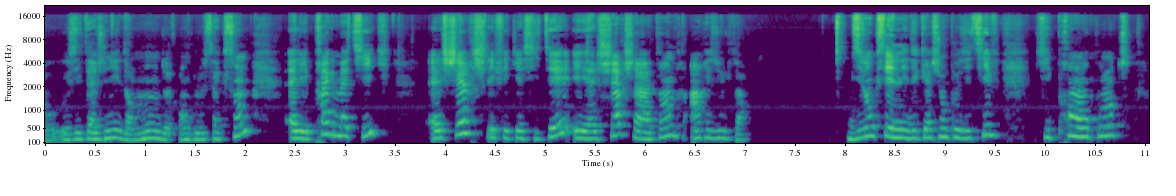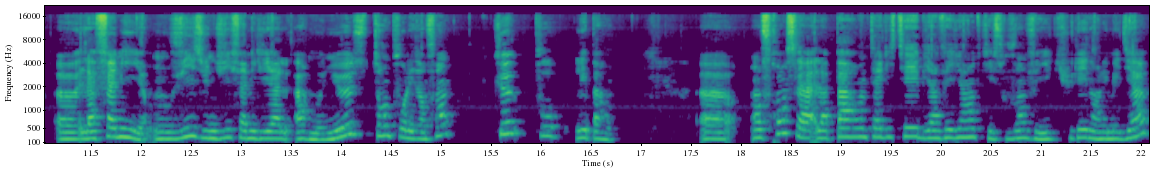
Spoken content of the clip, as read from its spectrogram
aux États-Unis, dans le monde anglo-saxon. Elle est pragmatique, elle cherche l'efficacité et elle cherche à atteindre un résultat. Disons que c'est une éducation positive qui prend en compte euh, la famille. On vise une vie familiale harmonieuse, tant pour les enfants que pour les parents. Euh, en France, la, parentalité bienveillante qui est souvent véhiculée dans les médias,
